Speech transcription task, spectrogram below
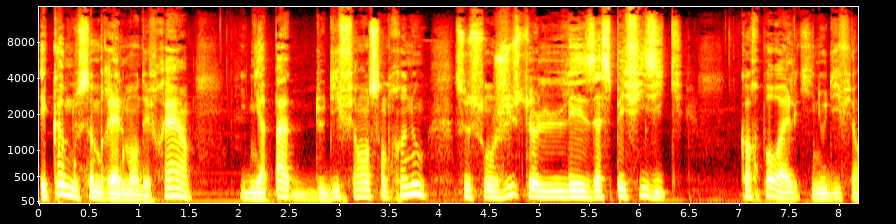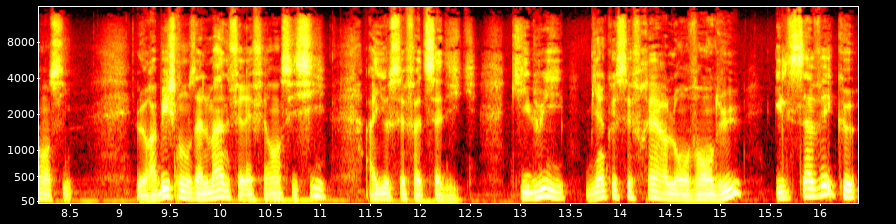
Et comme nous sommes réellement des frères, il n'y a pas de différence entre nous. Ce sont juste les aspects physiques, corporels, qui nous différencient. Le rabbi Zalman fait référence ici à Yosef Hatzadik, qui lui, bien que ses frères l'ont vendu, il savait que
